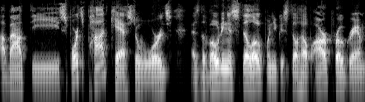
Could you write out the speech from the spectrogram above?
about the Sports Podcast Awards. As the voting is still open, you can still help our program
